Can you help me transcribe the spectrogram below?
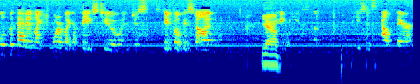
we'll put that in like more of like a phase two and just stay focused on Yeah, getting these pieces out there.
